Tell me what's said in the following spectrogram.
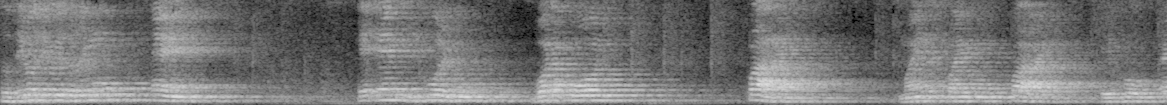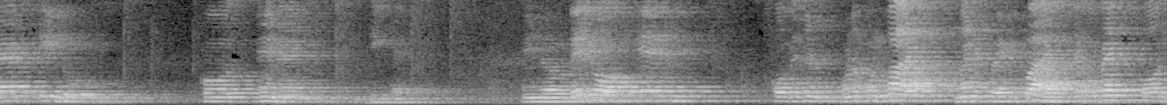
so 0 0 is removed and an is equal to 1 upon pi minus pi to pi f of x into cos nx dx. And the value of n coefficient 1 upon pi minus pi to pi f of x cos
